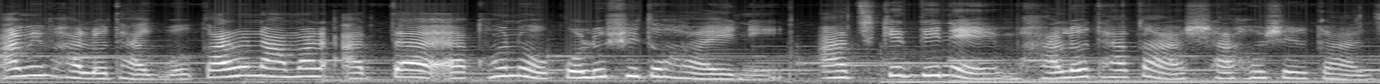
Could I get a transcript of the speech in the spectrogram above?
আমি ভালো থাকব। কারণ আমার আত্মা এখনও কলুষিত হয়নি। আজকের দিনে ভালো থাকা সাহসের কাজ।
